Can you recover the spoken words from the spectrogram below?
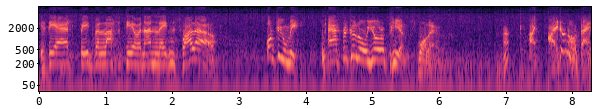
is the airspeed velocity of an unladen swallow? What do you mean? An African or European swallow? I, I don't know that.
